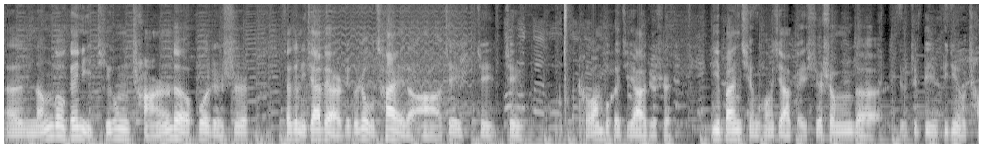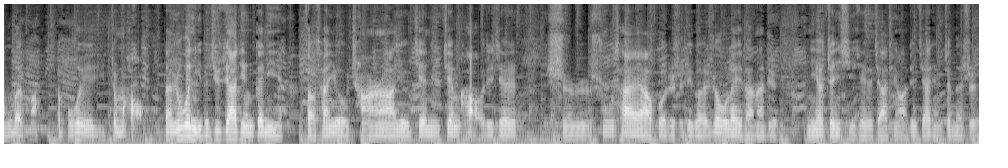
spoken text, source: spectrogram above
呃，能够给你提供肠的，或者是再给你加点这个肉菜的啊，这这这可望不可及啊。就是一般情况下给学生的，这毕毕竟有成本嘛，它不会这么好。但如果你的居住家庭给你早餐又有肠啊，又有煎煎烤这些食蔬菜啊，或者是这个肉类的，那就你要珍惜这个家庭啊，这家庭真的是。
